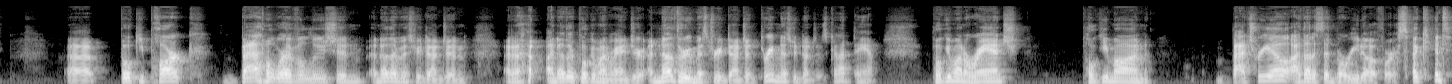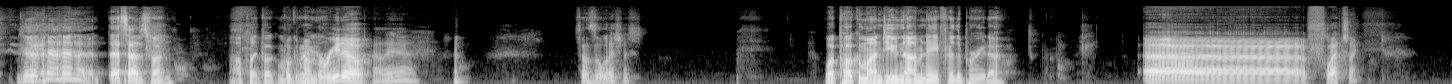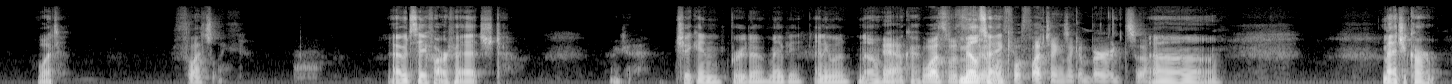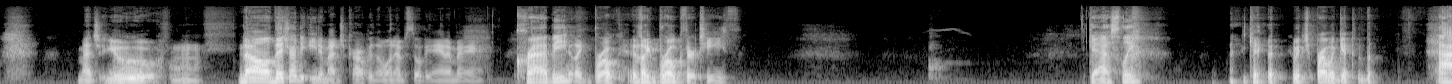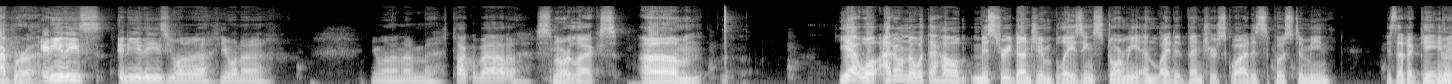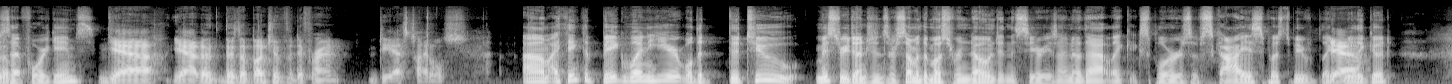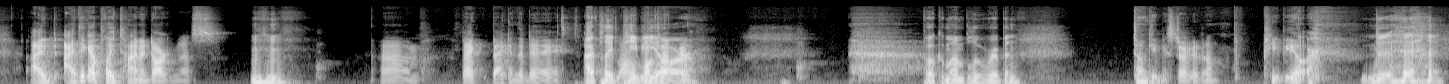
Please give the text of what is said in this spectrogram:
Uh, Poke Park. Battle Revolution. Another Mystery Dungeon. Another Pokemon Ranger. Another Mystery Dungeon. Three Mystery Dungeons. God damn. Pokemon Ranch. Pokemon Battrio. I thought it said burrito for a second. that sounds fun. I'll play Pokemon. Pokemon Burrito. burrito. Hell yeah. Sounds delicious. What Pokemon do you nominate for the burrito? Uh, Fletchling. What? Fletchling. I would say Farfetch'd. Okay. Chicken burrito, maybe? Anyone? No? Yeah. Okay. Well, it's with, Miltank. Well, Fletchling's like a bird, so Uh, Magikarp. magic. Ooh. mm. No, they tried to eat a Magikarp in that one episode of the anime. Krabby. It like broke. It like broke their teeth. Gastly. Okay, we should probably get to the Abra. any of these. Any of these you wanna you wanna you wanna talk about? Snorlax. Um Yeah, well, I don't know what the hell Mystery Dungeon, Blazing Stormy, and Light Adventure Squad is supposed to mean. Is that a game? There's is a- that four games? Yeah, yeah. There, there's a bunch of different DS titles. Um, I think the big one here, well, the the two mystery dungeons are some of the most renowned in the series. I know that, like Explorers of Sky is supposed to be like Yeah. really good. I I think I played Time and Darkness. hmm Um, back back in the day. I've played Long- long PBR, ago. Pokemon Blue Ribbon. Don't get me started on PBR.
